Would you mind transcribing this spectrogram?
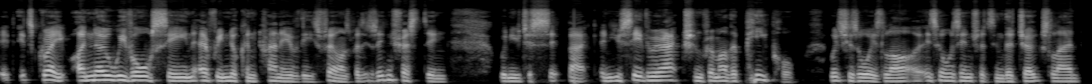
It, it's great. I know we've all seen every nook and cranny of these films, but it's interesting when you just sit back and you see the reaction from other people which is always la- it's always interesting. The jokes land.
